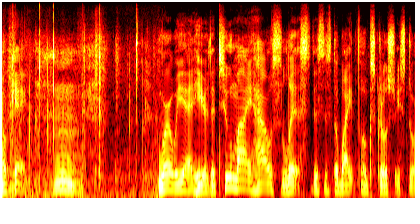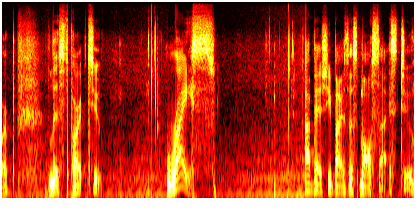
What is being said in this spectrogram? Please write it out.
Okay. Hmm. Where are we at here? The to my house list. This is the white folks grocery store list part two. Rice. I bet she buys the small size too.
